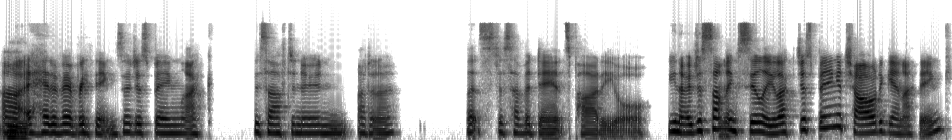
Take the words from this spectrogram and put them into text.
uh, mm. ahead of everything. So just being like this afternoon, I don't know, let's just have a dance party or you know just something silly like just being a child again i think.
